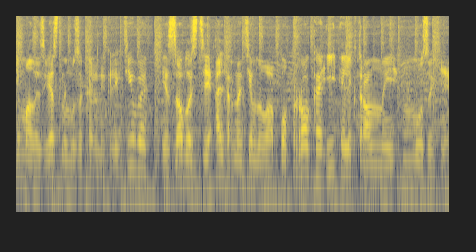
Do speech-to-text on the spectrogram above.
и малоизвестные музыкальные коллективы из области альтернативного поп-рока и электронной музыки.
